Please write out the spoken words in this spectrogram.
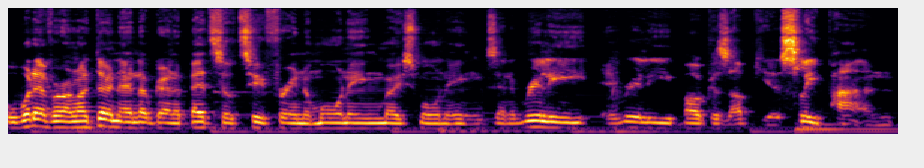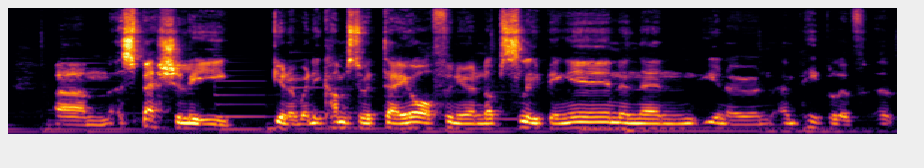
or whatever, and I don't end up going to bed till two, three in the morning most mornings, and it really, it really boggles up your sleep pattern, um, especially you know when it comes to a day off and you end up sleeping in, and then you know, and, and people have, have,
